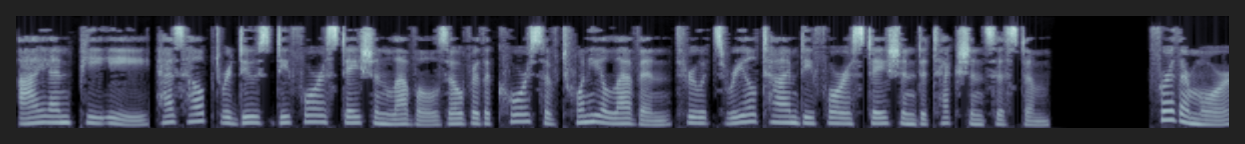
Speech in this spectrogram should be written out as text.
has helped reduce deforestation levels over the course of 2011 through its real-time deforestation detection system. Furthermore,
